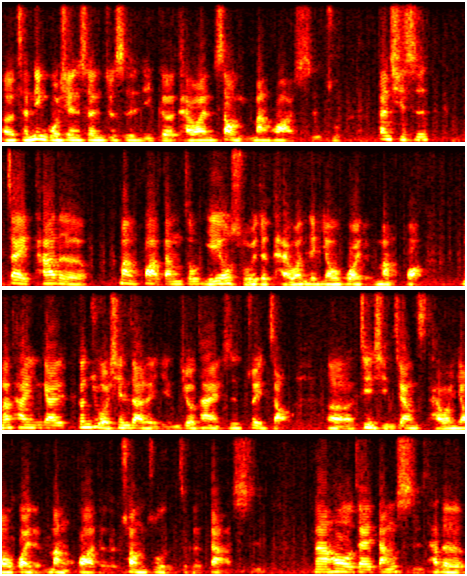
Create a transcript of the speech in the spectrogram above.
呃，陈定国先生就是一个台湾少女漫画始祖。但其实，在他的漫画当中，也有所谓的台湾的妖怪的漫画。那他应该根据我现在的研究，他也是最早。呃，进行这样子台湾妖怪的漫画的创作的这个大师，然后在当时他的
